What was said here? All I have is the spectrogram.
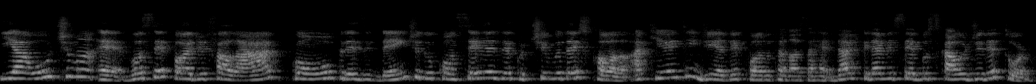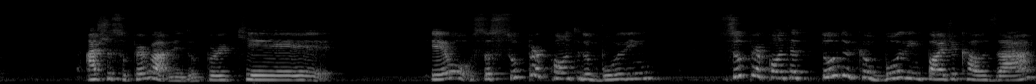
E a última é: você pode falar com o presidente do conselho executivo da escola. Aqui eu entendi, adequando para a nossa realidade, que deve ser buscar o diretor. Acho super válido, porque eu sou super contra o bullying, super contra tudo que o bullying pode causar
